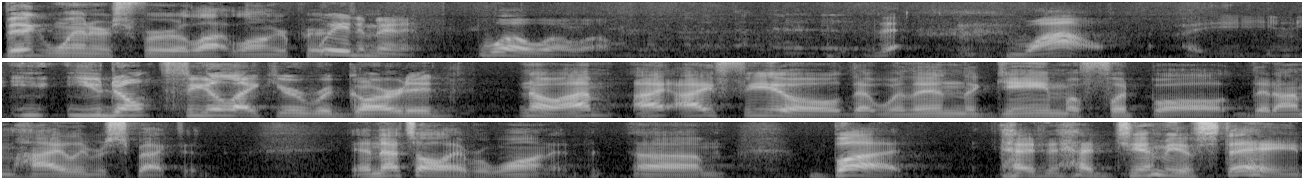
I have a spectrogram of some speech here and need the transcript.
big winners for a lot longer period. Wait a minute. Whoa, whoa, whoa. That, wow you, don't feel like you're regarded? No, I'm, I, I feel that within the game of football that I'm highly respected. And that's all I ever wanted. Um, but had, had Jimmy have stayed,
